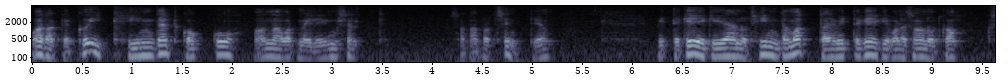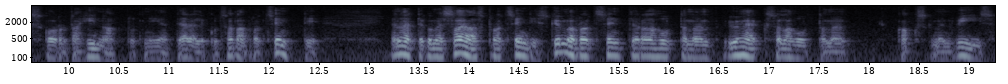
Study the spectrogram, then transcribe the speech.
vaadake, kõik hinded kokku annavad meile ilmselt sada protsenti, jah. mitte keegi ei jäänud hindamata ja mitte keegi pole saanud kaks korda hinnatud, nii et järelikult sada protsenti. ja näete, kui me sajast protsendist kümme protsenti lahutame, üheksa lahutame, kakskümmend viis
